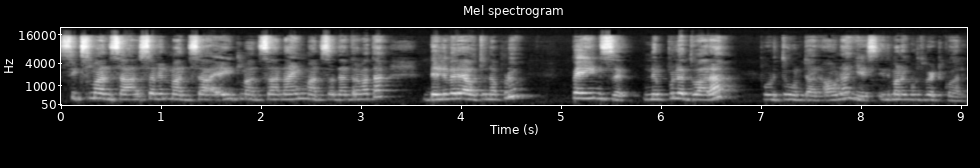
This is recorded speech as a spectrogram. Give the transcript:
సిక్స్ మంత్సా సెవెన్ మంత్సా ఎయిట్ మంత్సా నైన్ మంత్సా దాని తర్వాత డెలివరీ అవుతున్నప్పుడు పెయిన్స్ నొప్పుల ద్వారా పుడుతూ ఉంటారు. అవునా? ఎస్ ఇది మనం గుర్తుపెట్టుకోవాలి.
